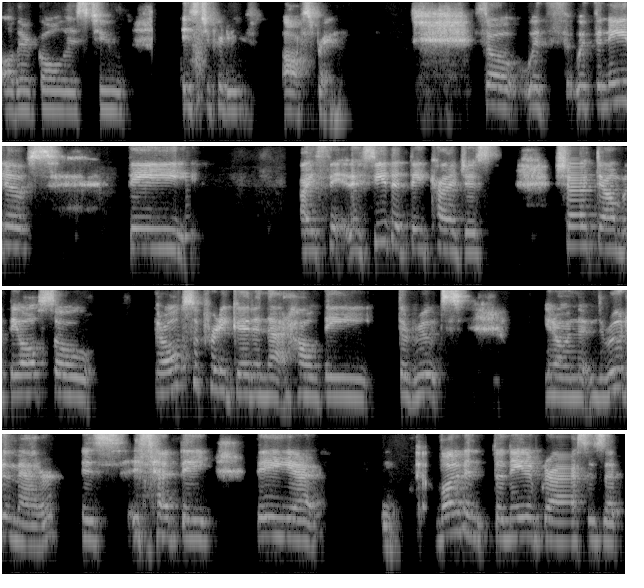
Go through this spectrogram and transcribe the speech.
all their goal is to is to produce offspring. So with with the natives they i see i see that they kind of just shut down but they also they're also pretty good in that how they the roots you know and the, the root of the matter is is that they they uh, a lot of the, native grasses that,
